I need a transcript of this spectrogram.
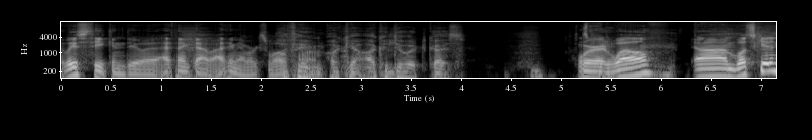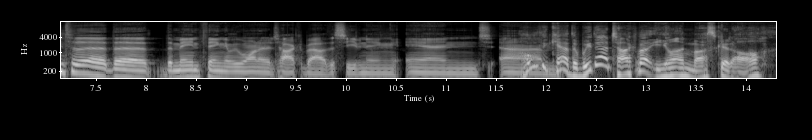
at least he can do it. I think that I think that works well for him. I can I can do it, guys. Word. Well, um, let's get into the, the the main thing that we wanted to talk about this evening. And um, Holy cow, did we not talk about Elon Musk at all?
